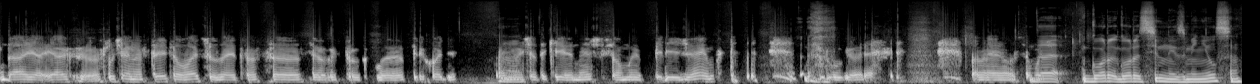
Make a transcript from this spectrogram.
Да, я, я э, случайно встретил Васю за это с э, Серегой Струк в э, переходе. Они вообще такие, знаешь, все, мы переезжаем, грубо говоря. Понравилось. Да, город, город сильно изменился.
